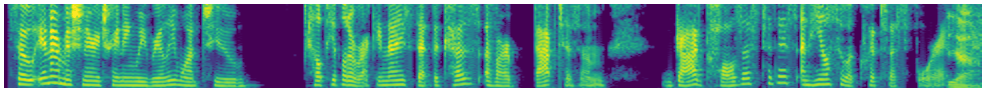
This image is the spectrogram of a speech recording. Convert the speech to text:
so in our missionary training, we really want to help people to recognize that because of our baptism, God calls us to this and he also equips us for it. Yeah.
